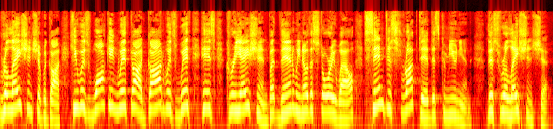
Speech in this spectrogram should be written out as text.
relationship with God. He was walking with God. God was with his creation. But then we know the story well. Sin disrupted this communion, this relationship.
